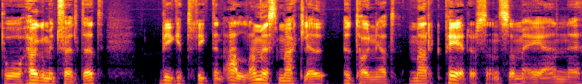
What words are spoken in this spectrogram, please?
på högermittfältet. Vilket fick den allra mest märkliga uttagningen att Mark Pedersen som är en eh,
